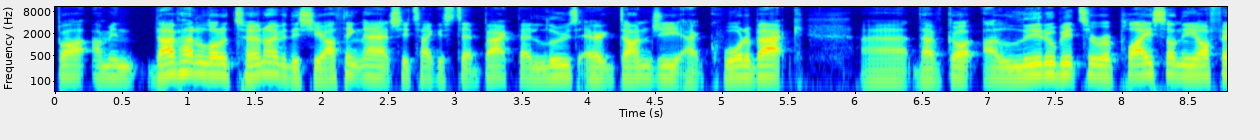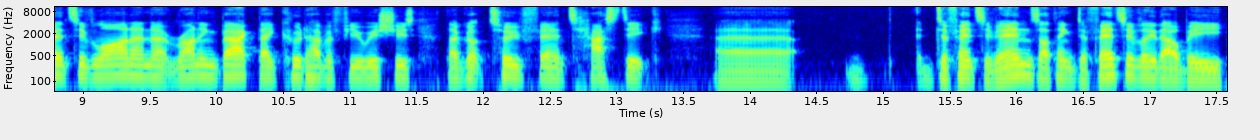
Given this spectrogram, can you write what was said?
but I mean, they've had a lot of turnover this year. I think they actually take a step back. They lose Eric Dungey at quarterback. Uh, they've got a little bit to replace on the offensive line and at running back. They could have a few issues. They've got two fantastic uh, defensive ends. I think defensively they'll be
